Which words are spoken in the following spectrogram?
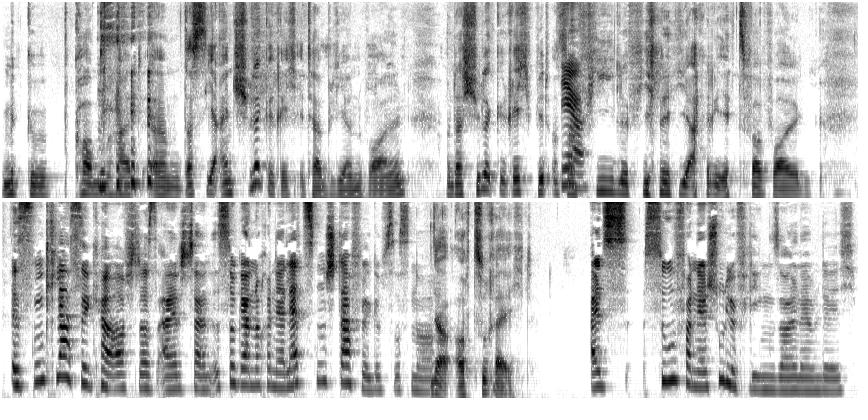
mitbekommen hat, ähm, dass sie ein Schülergericht etablieren wollen. Und das Schülergericht wird uns ja. noch viele, viele Jahre jetzt verfolgen. Ist ein Klassiker auf Schloss Einstein. Ist sogar noch in der letzten Staffel, gibt es das noch. Ja, auch zu Recht. Als Sue von der Schule fliegen soll, nämlich.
